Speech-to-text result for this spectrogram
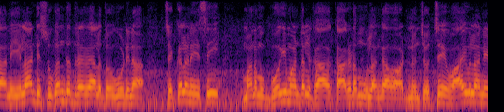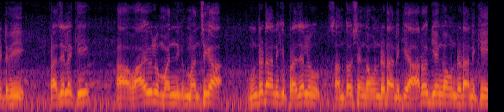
కానీ ఇలాంటి సుగంధ ద్రవ్యాలతో కూడిన చెక్కలను వేసి మనము భోగి మంటలు కా కాగడం మూలంగా వాటి నుంచి వచ్చే వాయువులు అనేటివి ప్రజలకి ఆ వాయువులు మంచిగా ఉండడానికి ప్రజలు సంతోషంగా ఉండడానికి ఆరోగ్యంగా ఉండడానికి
